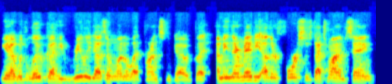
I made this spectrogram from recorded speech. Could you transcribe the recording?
you know, with Luka, he really doesn't want to let Brunson go. But I mean, there may be other forces. That's why I'm saying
